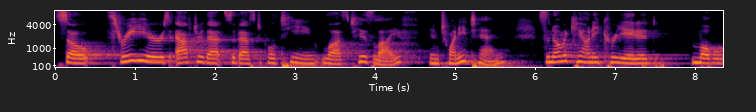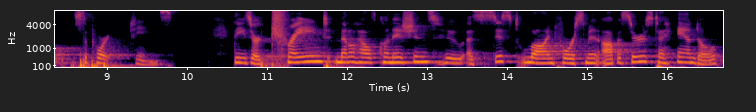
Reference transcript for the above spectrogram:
So three years after that Sebastopol teen lost his life in 2010, Sonoma County created mobile support teams. These are trained mental health clinicians who assist law enforcement officers to handle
